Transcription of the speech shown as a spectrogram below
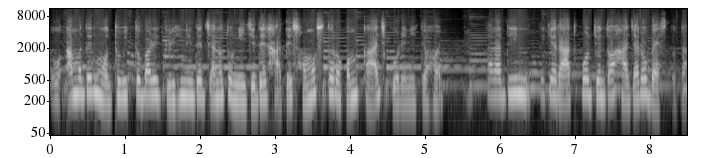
তো আমাদের মধ্যবিত্ত বাড়ির গৃহিণীদের যেন তো, নিজেদের হাতে সমস্ত রকম কাজ করে নিতে হয়। সারাদিন থেকে রাত পর্যন্ত হাজারো ব্যস্ততা।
